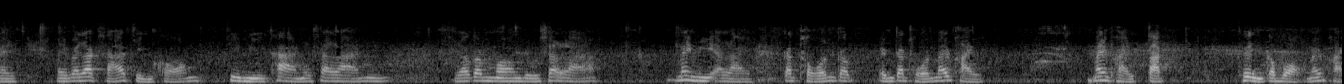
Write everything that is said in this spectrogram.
ในในไปรักษาสิ่งของที่มีค่าในศาลานี่แล้วก็มองดูศาลาไม่มีอะไร กระโถนก็เป็นกระโถนไม้ไผ่ ไม้ไผ่ตัดขึ้นกระบอกไม้ไผ่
